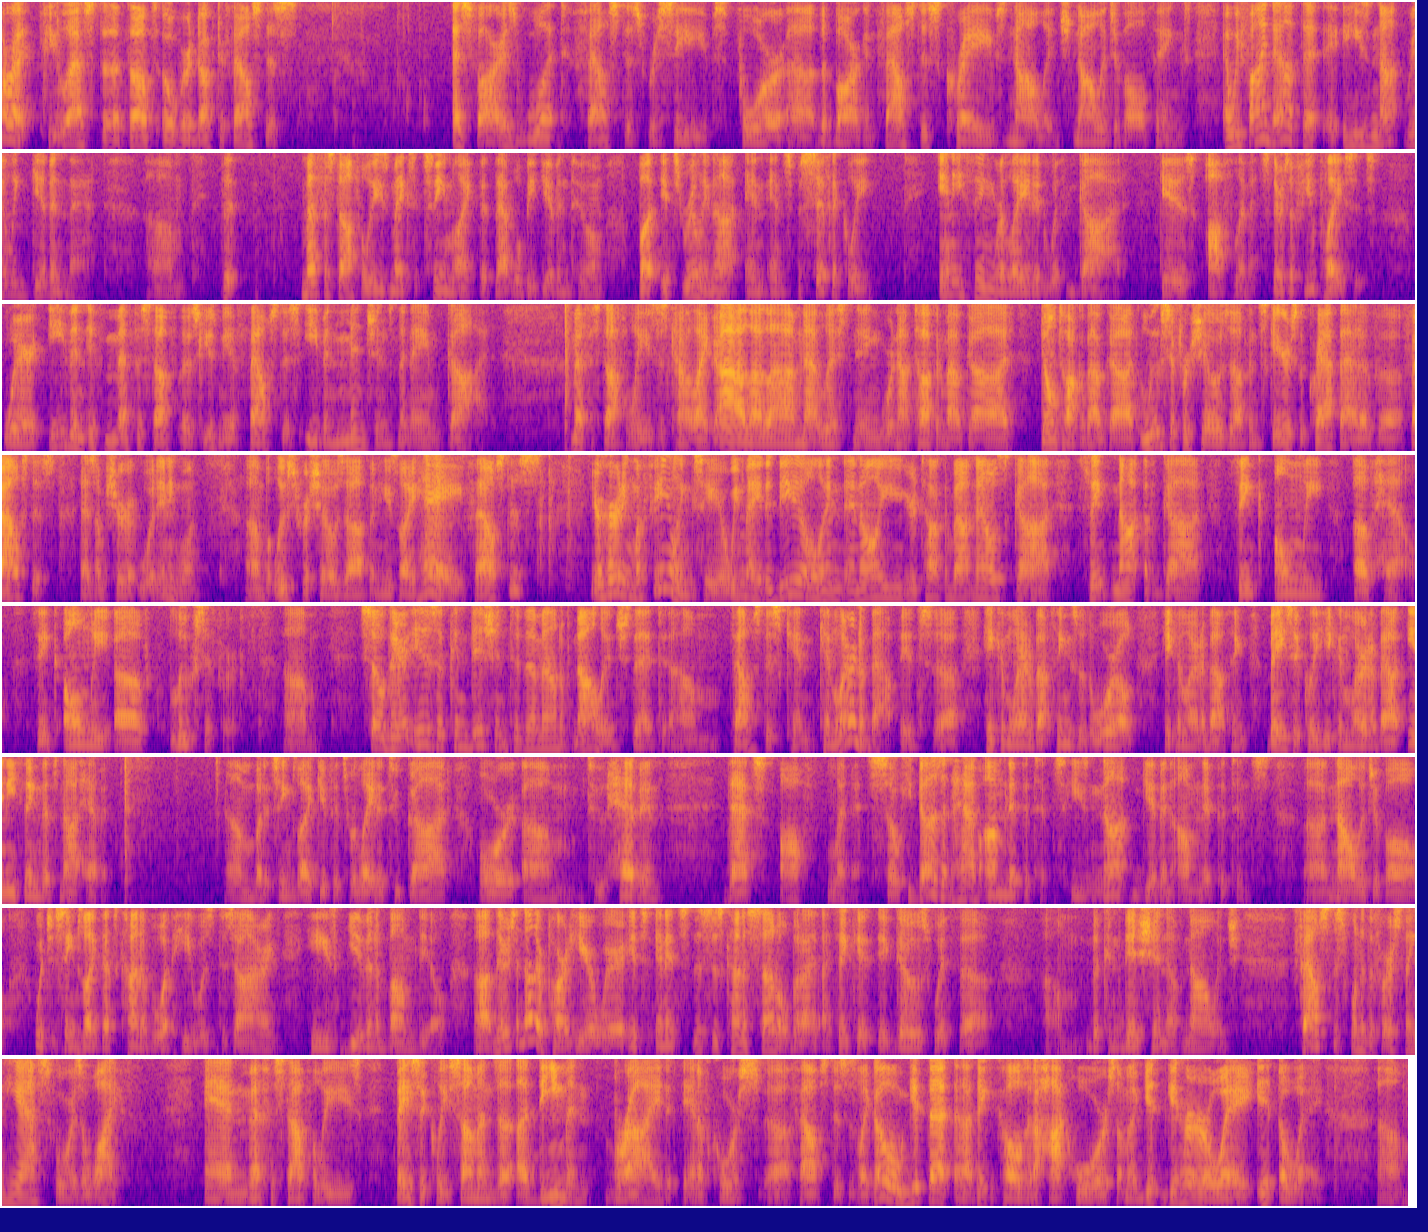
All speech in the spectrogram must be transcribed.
All right, a few last uh, thoughts over Dr. Faustus. As far as what Faustus receives for uh, the bargain, Faustus craves knowledge, knowledge of all things. And we find out that he's not really given that. Um, the, Mephistopheles makes it seem like that that will be given to him, but it's really not. And, and specifically, anything related with God is off limits. There's a few places where even if Mephistopheles, excuse me, if Faustus even mentions the name God, Mephistopheles is kind of like, ah, la, la, I'm not listening. We're not talking about God. Don't talk about God. Lucifer shows up and scares the crap out of uh, Faustus, as I'm sure it would anyone. Um, but Lucifer shows up and he's like, hey, Faustus, you're hurting my feelings here. We made a deal and, and all you're talking about now is God. Think not of God. Think only of hell. Think only of Lucifer. Um, so there is a condition to the amount of knowledge that um, Faustus can can learn about. It's uh, he can learn about things of the world. He can learn about things. Basically, he can learn about anything that's not heaven. Um, but it seems like if it's related to God or um, to heaven, that's off limits. So he doesn't have omnipotence. He's not given omnipotence, uh, knowledge of all, which it seems like that's kind of what he was desiring. He's given a bum deal. Uh, there's another part here where it's, and it's this is kind of subtle, but I, I think it, it goes with uh, um, the condition of knowledge. Faustus, one of the first thing he asks for is a wife, and Mephistopheles basically summons a, a demon bride, and of course uh, Faustus is like, "Oh, get that!" I think he calls it a hot whore or something. Get get her away, it away. Um,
